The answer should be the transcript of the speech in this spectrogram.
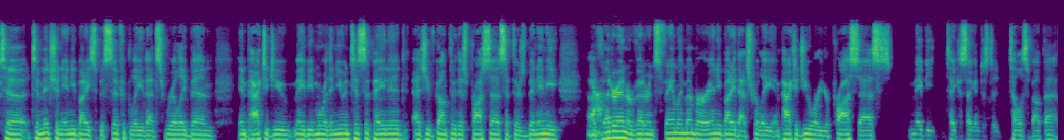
to to mention anybody specifically that's really been impacted you maybe more than you anticipated as you've gone through this process. If there's been any uh, yeah. veteran or veteran's family member or anybody that's really impacted you or your process, maybe take a second just to tell us about that.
